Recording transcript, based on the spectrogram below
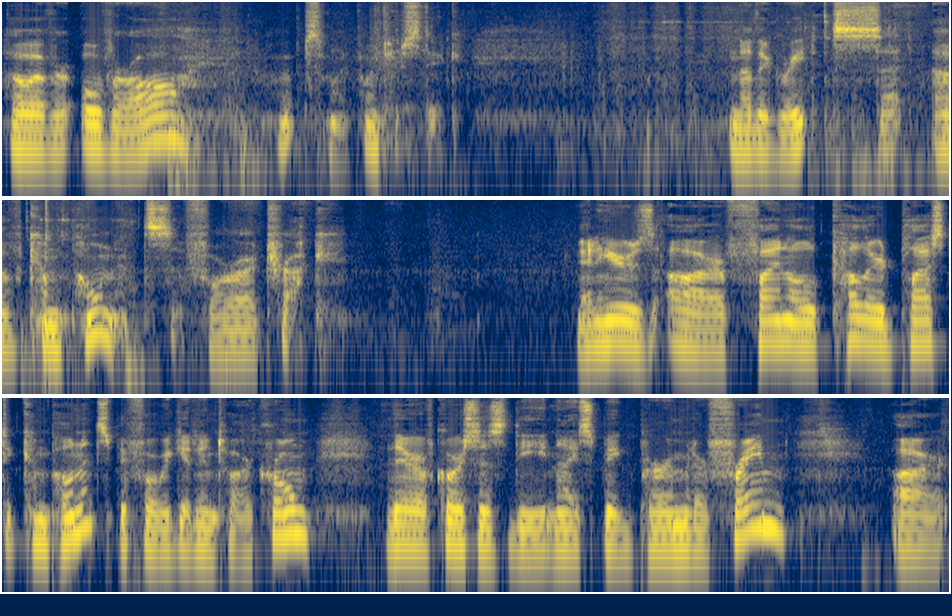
However, overall, oops, my pointer stick. Another great set of components for our truck. And here's our final colored plastic components before we get into our chrome. There, of course, is the nice big perimeter frame, our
